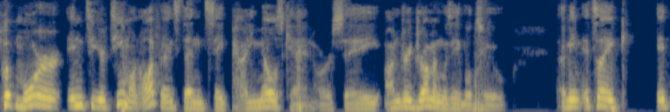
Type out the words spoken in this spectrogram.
put more into your team on offense than say Patty Mills can or say Andre Drummond was able to. I mean, it's like it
